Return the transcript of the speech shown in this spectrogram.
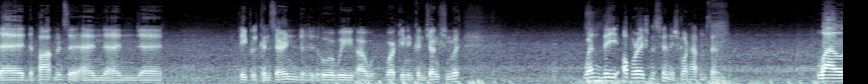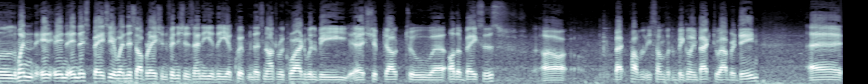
uh, departments and and uh, people concerned who we are working in conjunction with. When the operation is finished, what happens then? Well, when in, in this base here, when this operation finishes, any of the equipment that's not required will be uh, shipped out to uh, other bases. Uh, back, probably some of it will be going back to Aberdeen. Uh,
